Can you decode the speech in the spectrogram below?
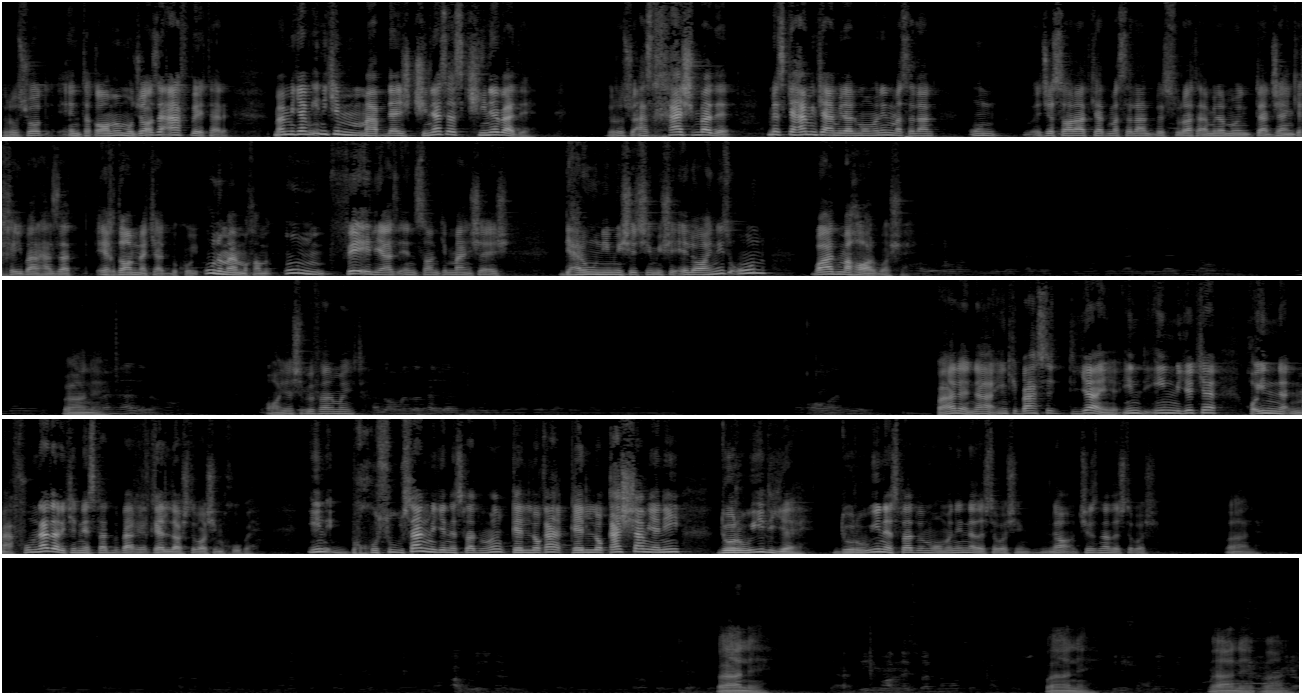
درست شد؟ انتقام مجاز اف بهتره. من میگم اینی که مبدأش کینه است از کینه بده. درست شد؟ از خشم بده. مثل که همین که امیرالمومنین مثلا اون جسارت کرد مثلا به صورت امیرالمومنین در جنگ خیبر حضرت اقدام نکرد بکوی. اونو من می‌خوام. اون فعلی از انسان که منشأش درونی میشه چی میشه الهی نیست اون باید مهار باشه. بله. آیش بفرمایید. بله نه این که بحث دیگه این این میگه که خب این مفهوم نداره که نسبت به بقیه قل داشته باشیم خوبه. این خصوصا میگه نسبت به مؤمن قل و, قل و قشم یعنی درویی دیگه. درویی نسبت به مؤمنین نداشته باشیم. نه چیز نداشته باشیم. بله. بله. بله. بله بله.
